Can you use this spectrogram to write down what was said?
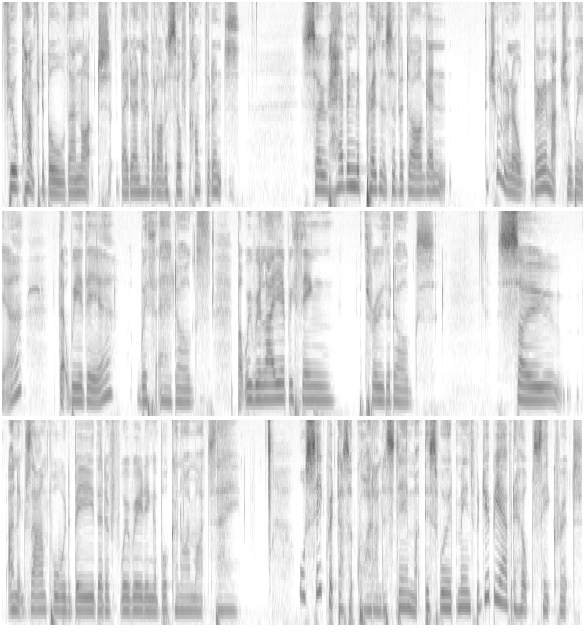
feel comfortable. They're not. They don't have a lot of self confidence. So having the presence of a dog, and the children are very much aware that we're there with our dogs, but we relay everything through the dogs. So an example would be that if we're reading a book and I might say, well, Secret doesn't quite understand what this word means. Would you be able to help Secret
